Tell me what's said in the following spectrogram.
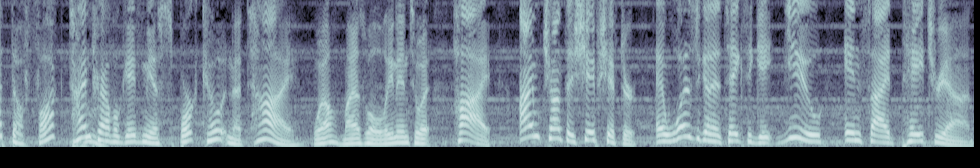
what the fuck? Time hmm. travel gave me a sport coat and a tie. Well, might as well lean into it. Hi, I'm Chunt the Shapeshifter, and what is it going to take to get you inside Patreon?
